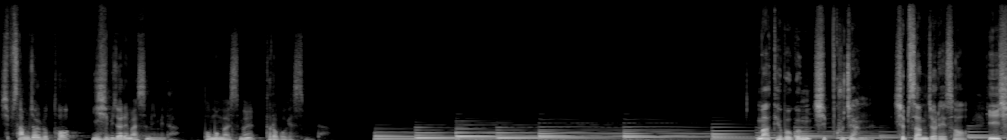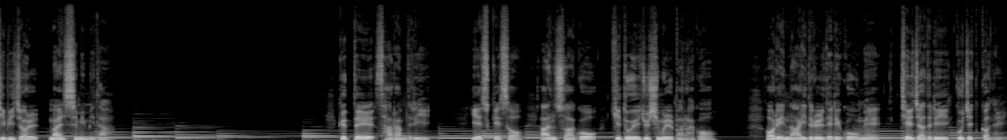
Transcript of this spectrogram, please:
13절부터 22절의 말씀입니다. 본문 말씀을 들어보겠습니다. 마태복음 19장 13절에서 22절 말씀입니다. 그때 사람들이 예수께서 안수하고 기도해 주심을 바라고 어린 아이들을 데리고 오매 제자들이 꾸짖거늘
